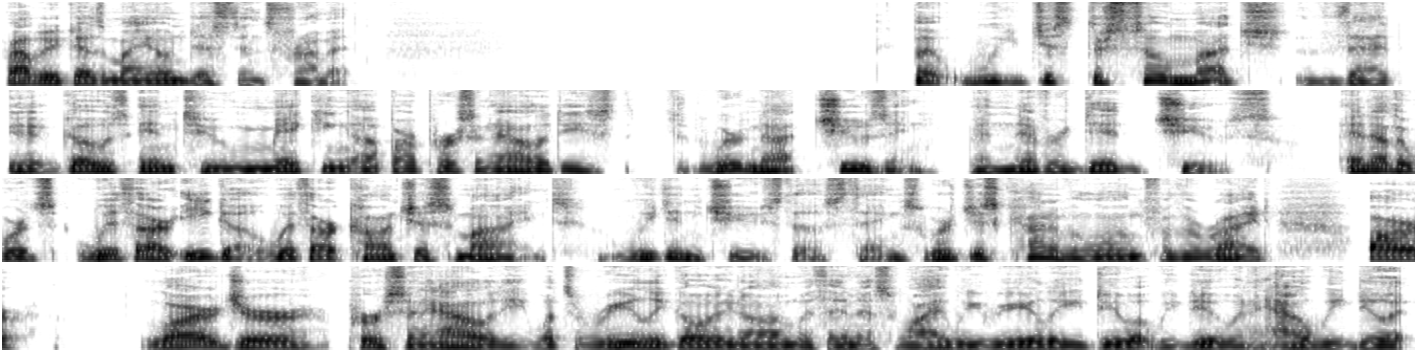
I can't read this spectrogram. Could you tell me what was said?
probably because of my own distance from it. But we just, there's so much that uh, goes into making up our personalities that we're not choosing and never did choose. In other words, with our ego, with our conscious mind, we didn't choose those things. We're just kind of along for the ride. Our larger personality, what's really going on within us, why we really do what we do and how we do it,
